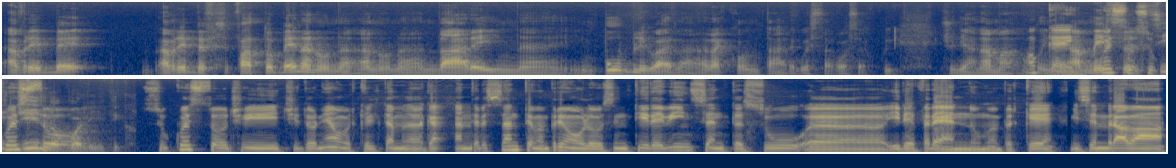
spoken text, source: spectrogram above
avrebbe avrebbe fatto bene a non, a non andare in, in, pubblico a, a, raccontare questa cosa qui Giuliana Amato okay, ha messo questo, il sigillo questo, politico. su questo ci, ci, torniamo perché il tema della è interessante ma prima volevo sentire Vincent sui eh, referendum perché mi sembrava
